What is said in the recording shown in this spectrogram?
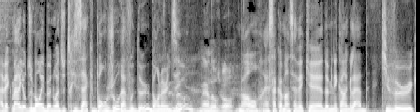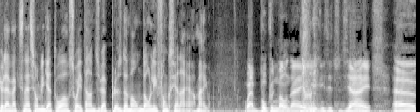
Avec Mario Dumont et Benoît Dutrisac, bonjour à vous deux, bon lundi. Allô? Oh. Bon, euh, ça commence avec euh, Dominique Anglade qui veut que la vaccination obligatoire soit étendue à plus de monde, dont les fonctionnaires. Mario. Ouais, beaucoup de monde, hein, et des étudiants. Et, euh,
